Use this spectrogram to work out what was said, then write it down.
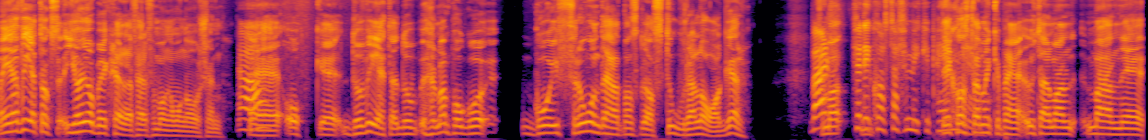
Men jag vet också, jag jobbade i klädaffär för många, många år sedan. Ja. Eh, och eh, då vet jag, då höll man på att gå, gå ifrån det här att man skulle ha stora lager. Varför? man- För det kostar för mycket pengar. Det kostar mycket pengar, utan man, man eh,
